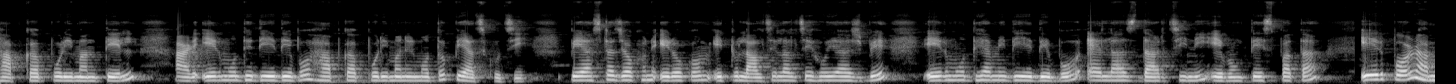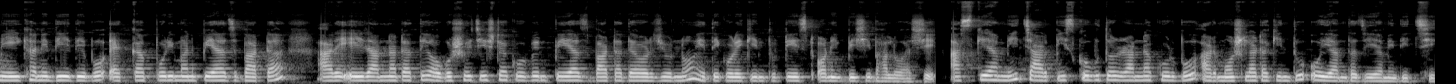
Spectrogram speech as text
হাফ কাপ পরিমাণ তেল আর এর মধ্যে দিয়ে দেব হাফ কাপ পরিমাণের মতো পেঁয়াজ কুচি। পেঁয়াজটা যখন এরকম একটু লালচে লালচে হয়ে আসবে, এর মধ্যে আমি দিয়ে দেব এলাচ, দারচিনি এবং তেজপাতা। এরপর আমি এইখানে দিয়ে দেব এক কাপ পরিমাণ পেঁয়াজ বাটা আর এই রান্নাটাতে অবশ্যই চেষ্টা করবেন পেঁয়াজ বাটা দেওয়ার জন্য, এতে করে কিন্তু টেস্ট অনেক বেশি ভালো আসে। আজকে আমি চার পিস কবুতর রান্না করব আর মশলাটা কিন্তু ওই আন্দাজে আমি দিচ্ছি।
